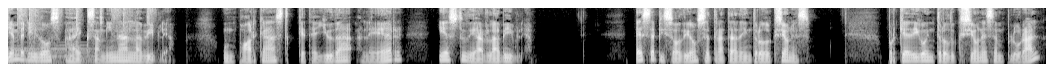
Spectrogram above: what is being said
Bienvenidos a Examina la Biblia, un podcast que te ayuda a leer y estudiar la Biblia. Este episodio se trata de introducciones. ¿Por qué digo introducciones en plural?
